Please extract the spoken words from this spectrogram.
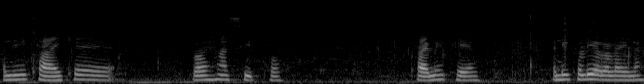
อันนี้ขายแค่ร้อยห้าสิบพอ ขายไม่แพง อันนี้เขาเรียกอะไรนะ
